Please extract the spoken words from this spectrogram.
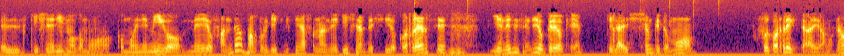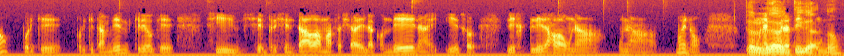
el kirchnerismo como, como enemigo medio fantasma, porque Cristina Fernández de Kirchner decidió correrse, y en ese sentido creo que, que la decisión que tomó fue correcta, digamos, ¿no? Porque, porque también creo que si se presentaba más allá de la condena y, y eso, le, le daba una, una, bueno, Claro, una le daba entidad, ¿no?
